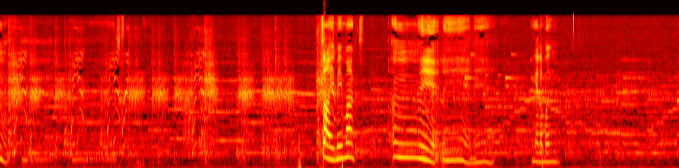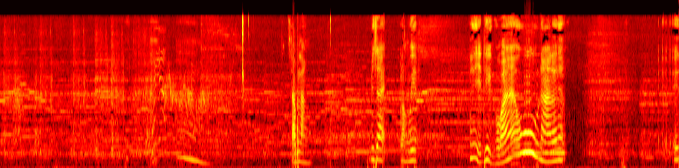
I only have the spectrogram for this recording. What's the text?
มใจไม่มากอืมนี่นี่นี่ไงละมึง พลัง ไม่ใช่พลังเวทไม่ถึงวะอู้นานแล้วเนี่ยเอ้ย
